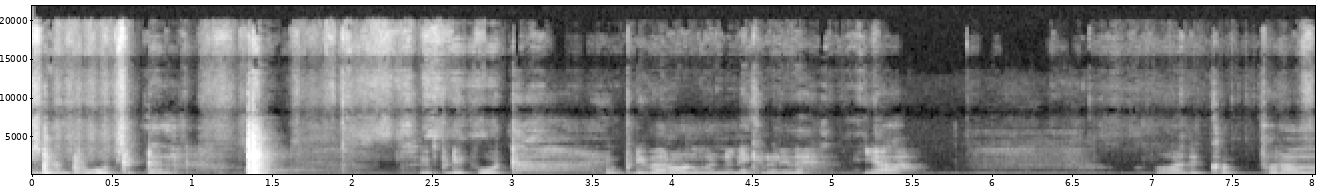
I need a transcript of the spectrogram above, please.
இப்படி நான் போட்டுட்டேன். ஸோ இப்படி போட்டால் எப்படி வரணும்னு நினைக்கிறேன் இது? யா. அதுக்கப்புறம்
